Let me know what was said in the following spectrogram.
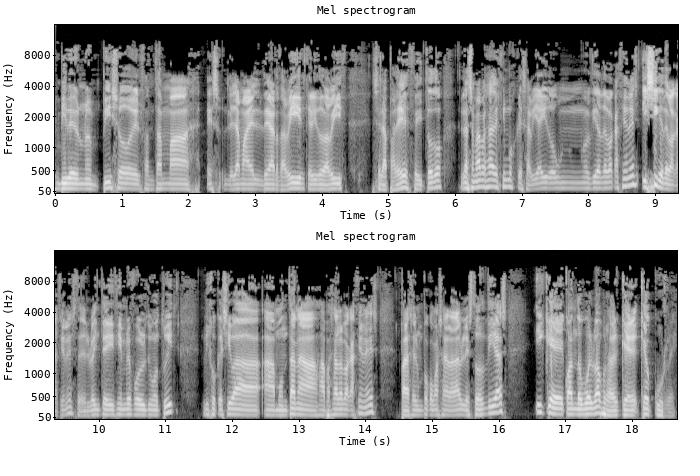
vive en un piso, el fantasma le llama él de David, querido David, se le aparece y todo. La semana pasada dijimos que se había ido unos días de vacaciones y sigue de vacaciones. El 20 de diciembre fue el último tuit. Dijo que se iba a Montana a pasar las vacaciones para ser un poco más agradable estos días y que cuando vuelva, pues a ver qué, qué ocurre.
